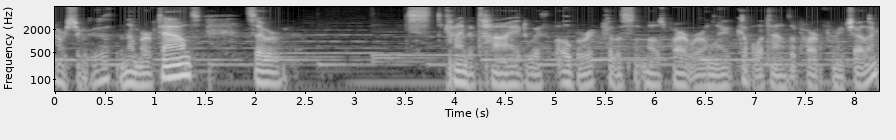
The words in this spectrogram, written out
Our number of towns. So we're kind of tied with Oberic for the most part. We're only a couple of towns apart from each other.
